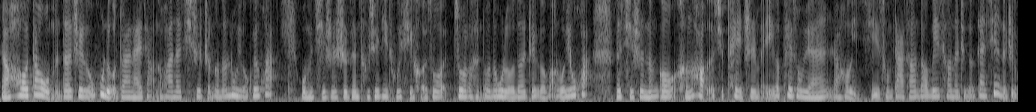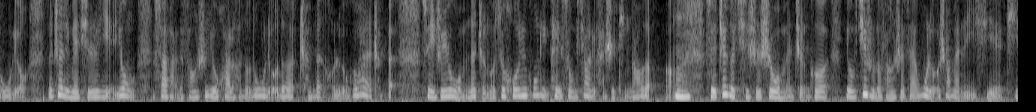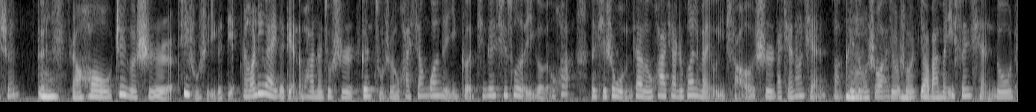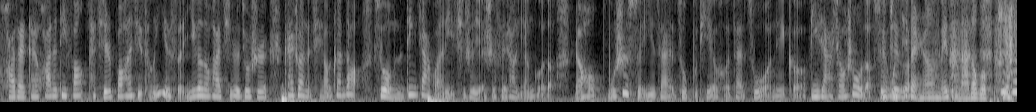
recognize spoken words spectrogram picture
然后到我们的这个物流端来讲的话，那其实整个的路由规划，我们其实是跟腾讯地图一起合作，做了很多的物流的这个网络优化。那其实能够很好的去配置每一个配送员，然后以及从大仓到微仓的这个干线的这个物流。那这里面其实也用算法的方式优化了很多的物流的。成本和旅游规划的成本，所以至于我们的整个最后一公里配送效率还是挺高的。啊。嗯，所以这个其实是我们整个用技术的方式在物流上面的一些提升。对，嗯然后这个是技术是一个点，然后另外一个点的话呢，就是跟组织文化相关的一个精耕细作的一个文化。那其实我们在文化价值观里面有一条是把钱当钱啊，可以这么说啊，就是说要把每一分钱都花在该花的地方。它其实包含几层意思，一个的话其实就是该赚的钱要赚到，所以我们的定价管理其实也是非常严格的，然后不是随意在做补贴和在做那个低价销售的，所以这个我基本上没怎么拿到过补贴。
